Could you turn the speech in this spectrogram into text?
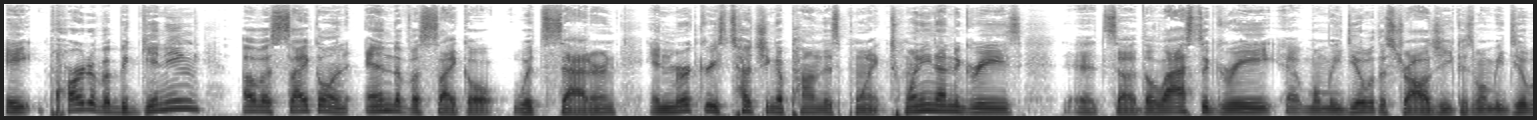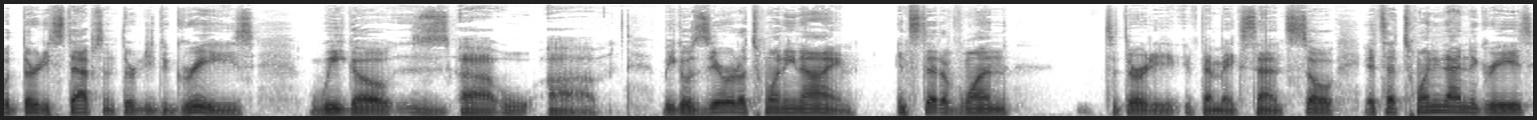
a part of a beginning of a cycle and end of a cycle with Saturn, and Mercury's touching upon this point. 29 degrees. It's uh, the last degree uh, when we deal with astrology, because when we deal with 30 steps and 30 degrees, we go uh, uh, we go zero to 29 instead of one to 30, if that makes sense. So it's at 29 degrees.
